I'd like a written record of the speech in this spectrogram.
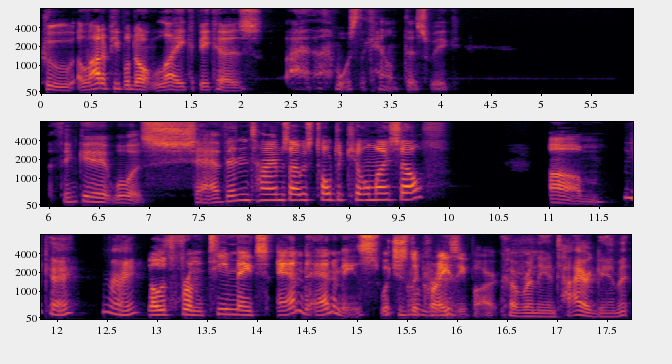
who a lot of people don't like because what was the count this week i think it was seven times i was told to kill myself um Okay. All right. both from teammates and enemies which is the Oh, man. crazy part Covering the entire gamut.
